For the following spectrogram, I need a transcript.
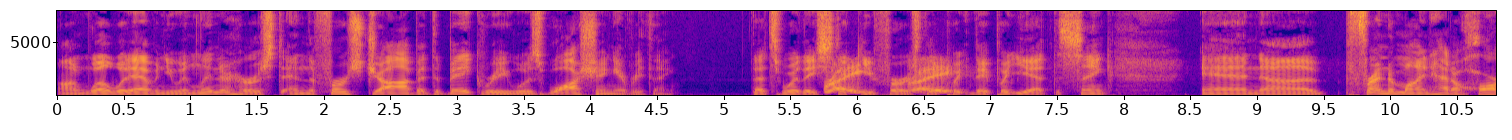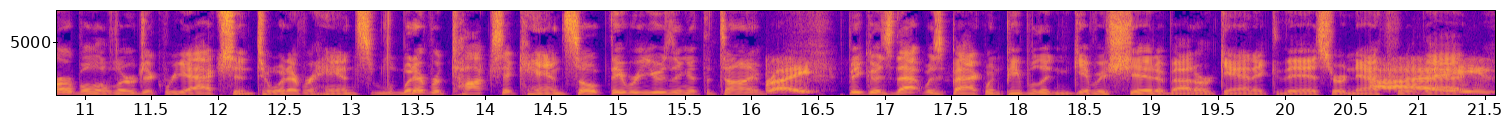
on Wellwood Avenue in Lindenhurst, and the first job at the bakery was washing everything. That's where they stick Right, you first. right. They put they put you at the sink. And uh, a friend of mine had a horrible allergic reaction to whatever hand, whatever toxic hand soap they were using at the time. Right. Because that was back when people didn't give a shit about organic this or natural that. I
